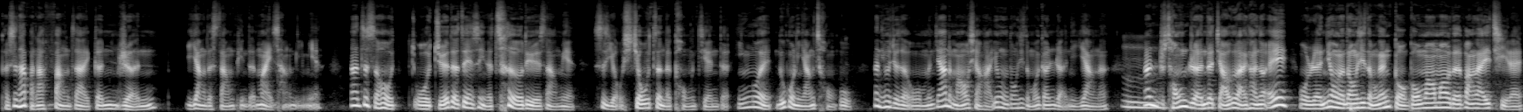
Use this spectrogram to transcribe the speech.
可是他把它放在跟人。一样的商品的卖场里面，那这时候我觉得这件事情的策略上面是有修正的空间的。因为如果你养宠物，那你会觉得我们家的毛小孩用的东西怎么会跟人一样呢？嗯，那从人的角度来看说，哎，我人用的东西怎么跟狗狗、猫猫的放在一起嘞？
